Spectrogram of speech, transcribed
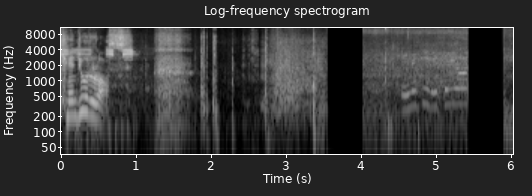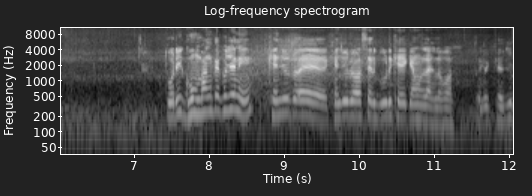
খেজুর রস। তোরই ঘুম ভাঙতে খুঁজে নি? খেজুর খেজুর রসের গুড় খেয়ে কেমন লাগল বল? তোদের খেজুর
